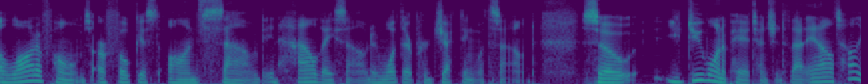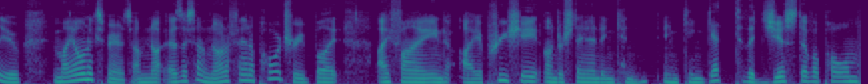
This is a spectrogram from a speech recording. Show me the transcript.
a lot of poems are focused on sound and how they sound and what they're projecting with sound. So you do want to pay attention to that. And I'll tell you, in my own experience, I'm not, as I said, I'm not a fan of poetry, but I find I appreciate, understand, and can and can get to the gist of a poem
